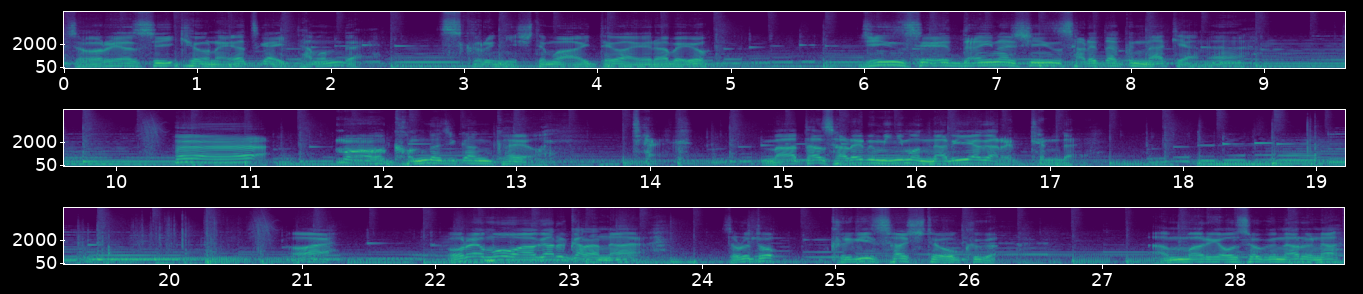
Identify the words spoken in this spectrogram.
そりゃ水強なやつがいたもんだ。作るにしても相手は選べよ。人生台無しにされたくなきゃな。はあもうこんな時間かよ。たくまたされる身にもなりやがれってんだ。おい俺はもう上がるからな。それと釘刺しておくが。あんまり遅くなるな。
